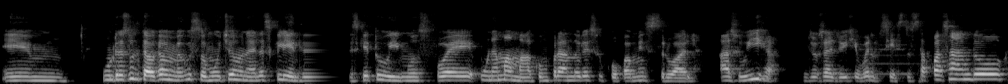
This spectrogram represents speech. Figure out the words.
Em, un resultado que a mí me gustó mucho de una de las clientes que tuvimos fue una mamá comprándole su copa menstrual a su hija. Yo, o sea, yo dije, bueno, si esto está pasando,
